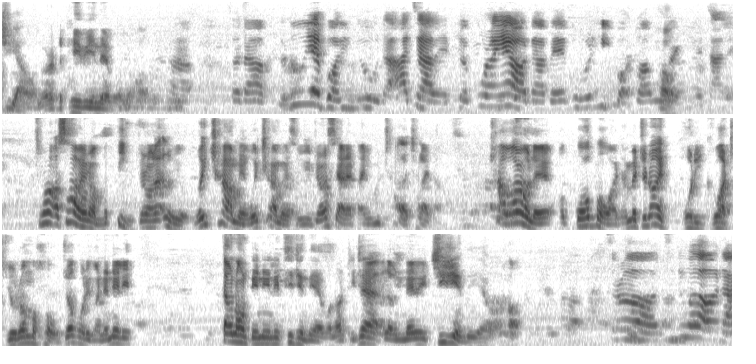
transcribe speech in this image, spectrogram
ကြည့်ရအောင်နော်တဖြည်းဖြည်းနဲ့ပေါ့နော် ဆိုတော့သူ့ရဲ့ body မျိုးဒါအားကြတယ်ပြီးတော့ကိုရိုင်းရအောင်ဒါပဲကိုရီပေါ့သွားဖို့ပဲနေတာလေကျွန်တော်အစပိုင်းတော့မသိဘူးကျွန်တော်လည်းအဲ့လိုမျိုး weight ချမယ် weight ချမယ်ဆိုရင်ကျွန်တော်ဆရာလည်းတိုင်ပြီးချလာချလိုက်တာချသွားတော့လေပေါ်ပေါ်သွားဒါပေမဲ့ကျွန်တော်ရဲ့ body ကဒီလိုတော့မဟုတ်ကျွန်တော် body ကနည်းနည်းလေးတောင်းတောင်းတင်းတင်းလေးဖြစ်ကျင်သေးရပေါ့နော်ဒီထက်အဲ့လိုနည်းနည်းလေးကြီးကျင်သေးရပေါ့ဟုတ်ဆိုတော့သူတို့ကတော့ဒါ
